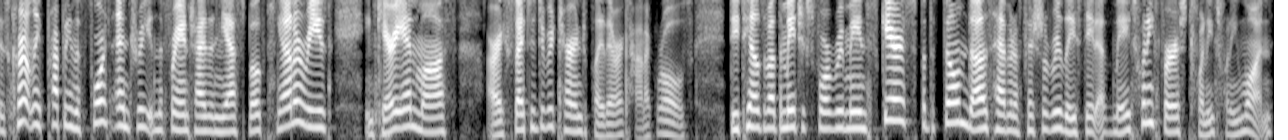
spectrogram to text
is currently prepping the fourth entry in the franchise. And yes, both Keanu Reeves and Carrie-Anne Moss are expected to return to play their iconic roles. Details about The Matrix 4 remain scarce, but the film does have an official release date of May 21st, 2021.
